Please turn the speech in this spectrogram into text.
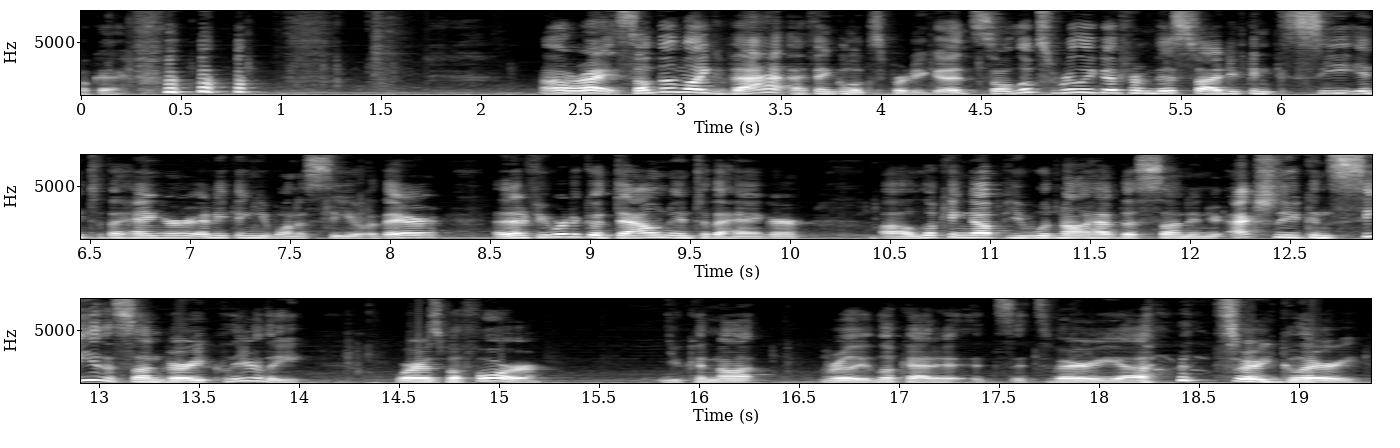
Okay. Alright, something like that I think looks pretty good. So it looks really good from this side. You can see into the hangar, anything you want to see over there. And then if you were to go down into the hangar, uh, looking up, you would not have the sun in your... Actually, you can see the sun very clearly. Whereas before, you cannot really look at it. It's it's very uh, it's very glary.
